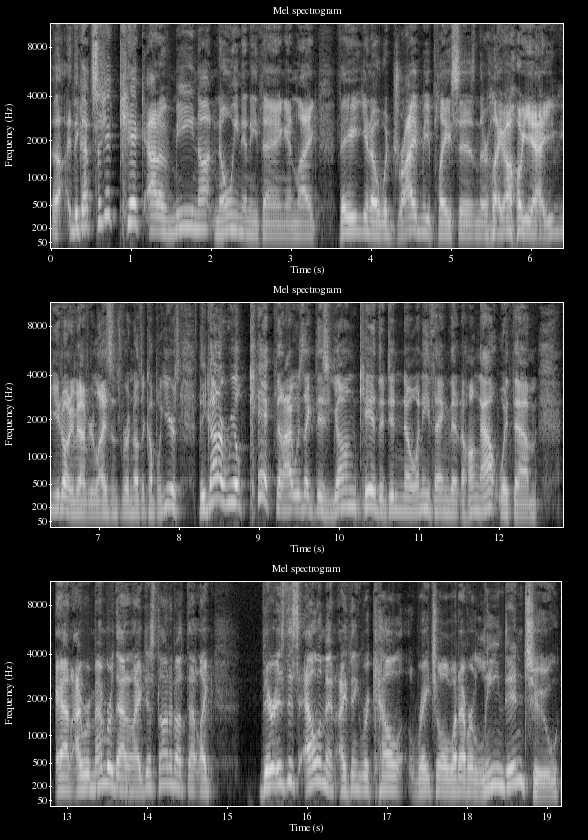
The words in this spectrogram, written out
uh, they got such a kick out of me not knowing anything and like they you know would drive me places and they're like oh yeah you, you don't even have your license for another couple years they got a real kick that i was like this young kid that didn't know anything that hung out with them and i remember that and i just thought about that like there is this element i think raquel rachel whatever leaned into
